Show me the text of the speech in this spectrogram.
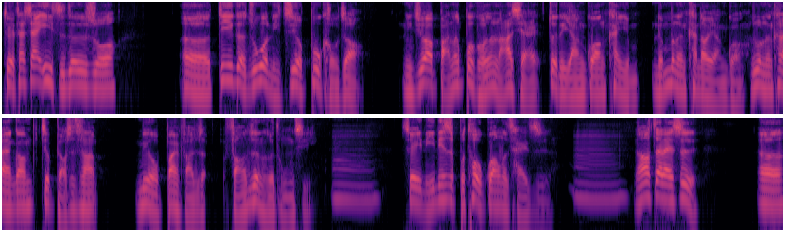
对，他现在意思就是说，呃，第一个，如果你只有布口罩。你就要把那个布口罩拿起来，对着阳光看，有能不能看到阳光。如果能看到阳光，就表示它没有办法防任何东西。嗯，所以你一定是不透光的材质。嗯，然后再来是，呃，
